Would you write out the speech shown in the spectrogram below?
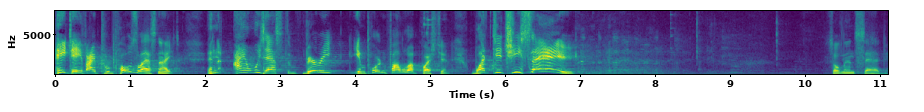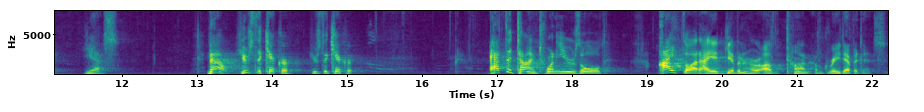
Hey, Dave, I proposed last night. And I always ask the very important follow up question What did she say? So Lynn said, Yes. Now, here's the kicker Here's the kicker. At the time, 20 years old, I thought I had given her a ton of great evidence.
